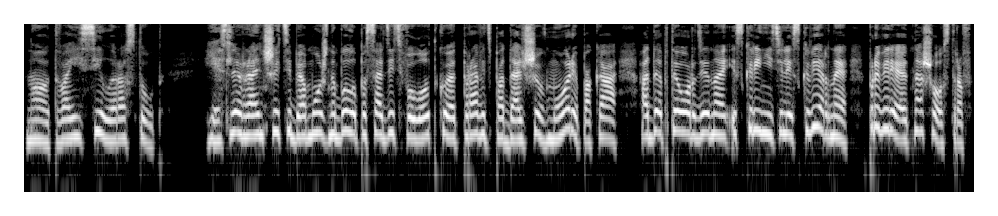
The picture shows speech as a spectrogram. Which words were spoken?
но твои силы растут. Если раньше тебя можно было посадить в лодку и отправить подальше в море, пока адепты Ордена Искоренителей Скверны проверяют наш остров,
